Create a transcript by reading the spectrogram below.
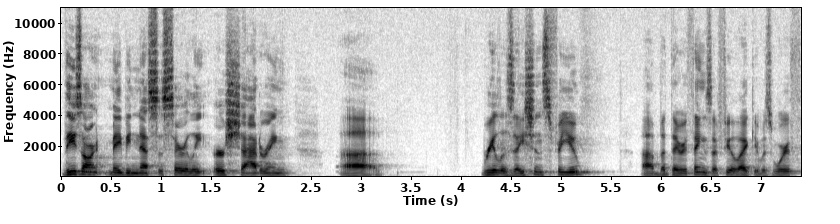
these aren't maybe necessarily earth shattering uh, realizations for you, uh, but they were things I feel like it was worth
